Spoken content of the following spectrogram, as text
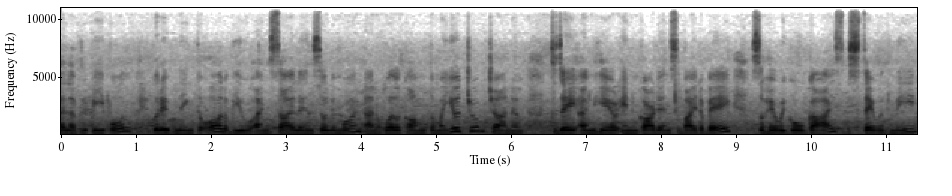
Hi lovely people, good evening to all of you. I'm Saylen Solomon and welcome to my YouTube channel. Today I'm here in Gardens by the Bay. So here we go guys, stay with me.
